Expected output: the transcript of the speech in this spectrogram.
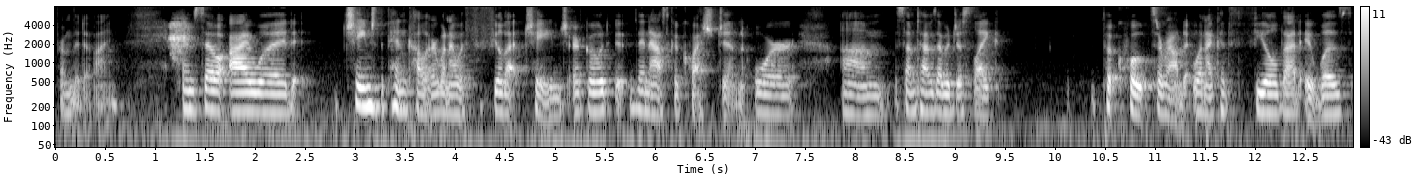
from the divine. And so I would change the pen color when I would feel that change, or go to, then ask a question, or um, sometimes I would just like put quotes around it when I could feel that it was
